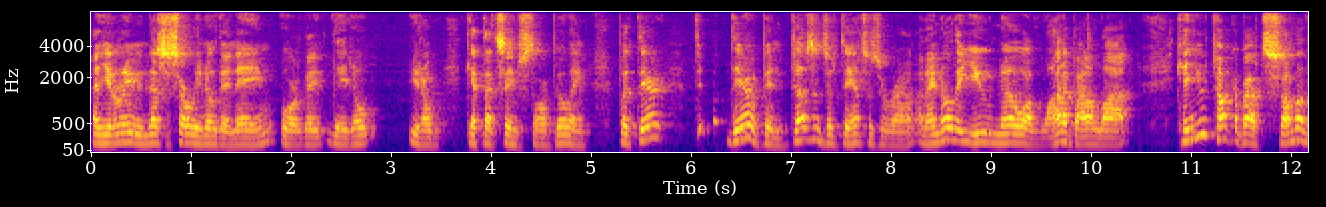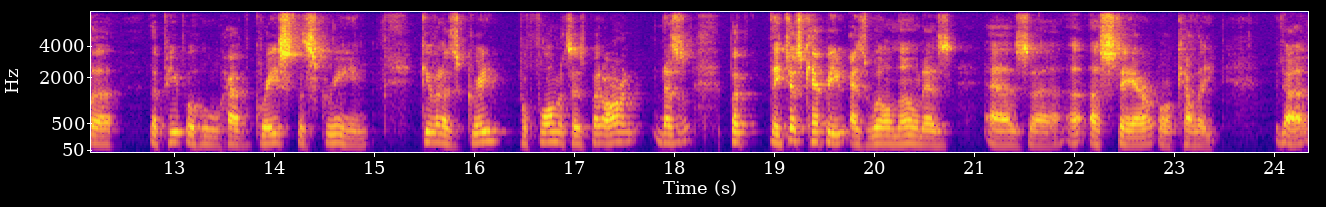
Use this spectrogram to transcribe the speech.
and you don't even necessarily know their name or they, they don't, you know, get that same star billing. But there there have been dozens of dancers around, and I know that you know a lot about a lot. Can you talk about some of the the people who have graced the screen, given us great performances, but aren't necessarily, but they just can't be as well known as as uh, a Astaire or Kelly. Uh,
